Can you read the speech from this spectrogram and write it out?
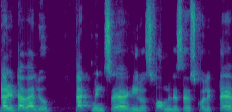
delta value that means Heron's फॉर्मूले से उसको लिखते हैं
